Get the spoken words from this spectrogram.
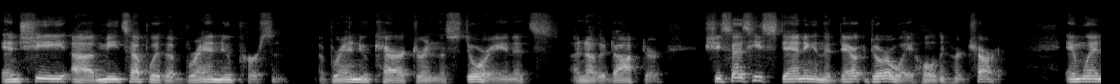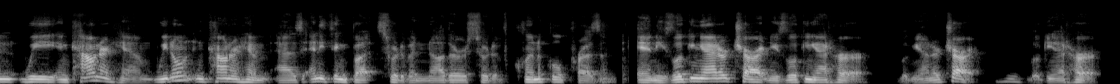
and she uh, meets up with a brand new person, a brand new character in the story, and it's another doctor. She says he's standing in the do- doorway holding her chart. And when we encounter him, we don't encounter him as anything but sort of another sort of clinical present. And he's looking at her chart and he's looking at her, looking at her chart, mm-hmm. looking at her,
